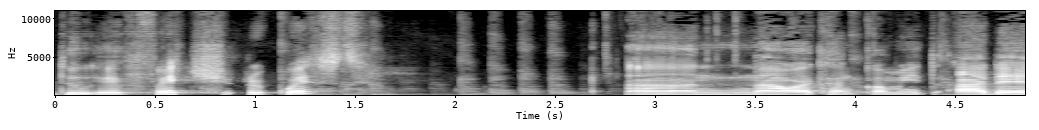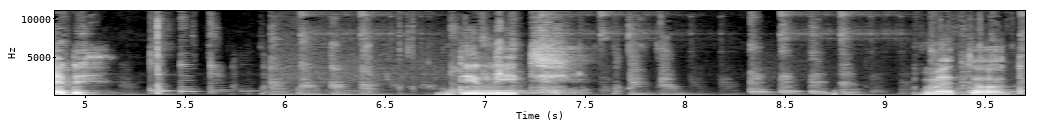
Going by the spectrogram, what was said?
do a fetch request. And now I can commit added delete method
